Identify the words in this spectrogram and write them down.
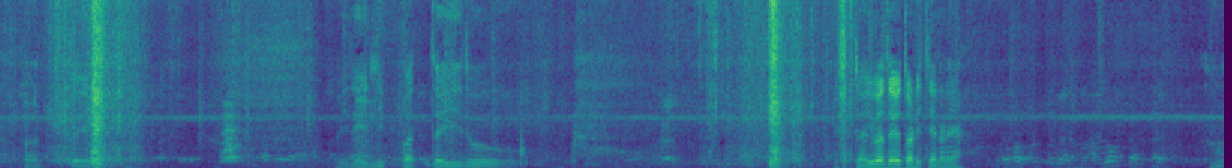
ಇಪ್ಪತ್ತೈದು ಐದೈದು ಇಪ್ಪತ್ತೈದು ಎಷ್ಟು ಐವತ್ತೈದು ತೊಡಿತೇನೆ ಹ್ಞೂ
